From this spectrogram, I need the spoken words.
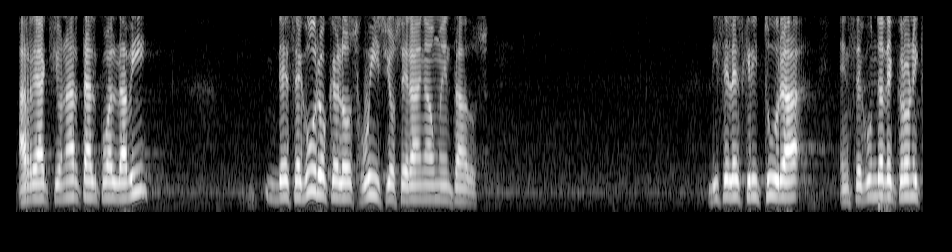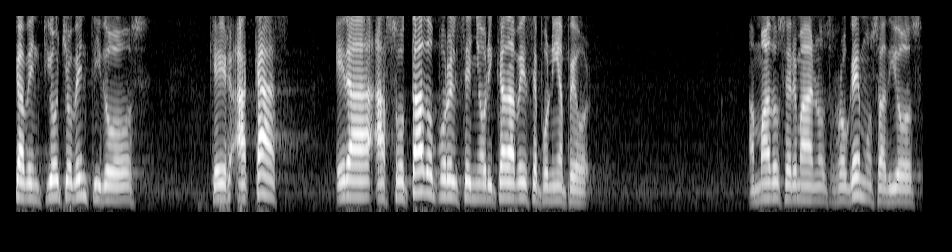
a reaccionar tal cual David, de seguro que los juicios serán aumentados. Dice la escritura en 2 de Crónica 28, 22, que Acaz era azotado por el Señor y cada vez se ponía peor. Amados hermanos, roguemos a Dios,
